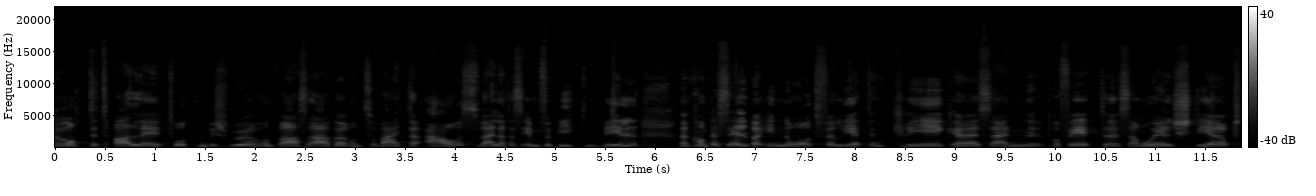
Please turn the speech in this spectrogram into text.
rottet alle Totenbeschwörer und Wahrsager und so weiter aus, weil er das eben verbieten will. Dann kommt er selber in Not, verliert den Krieg, äh, sein Prophet äh, Samuel stirbt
